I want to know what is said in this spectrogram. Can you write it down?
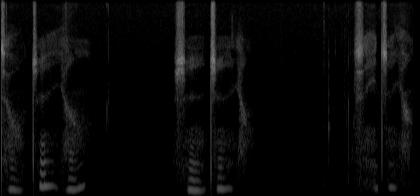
九只羊，十只羊，十一只羊，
